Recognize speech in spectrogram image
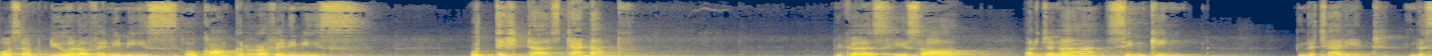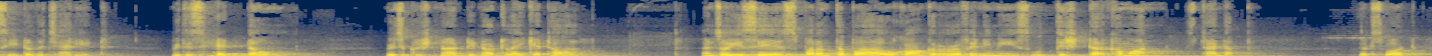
O subduer of enemies. O conqueror of enemies. Uttishta. Stand up. Because he saw Arjuna sinking in the chariot, in the seat of the chariot, with his head down, which Krishna did not like at all. And so he says, Parantapa, O conqueror of enemies, Uttishta, come on, stand up. That's what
